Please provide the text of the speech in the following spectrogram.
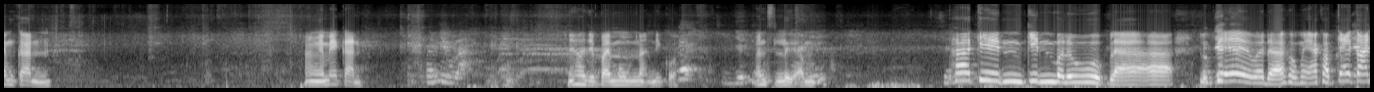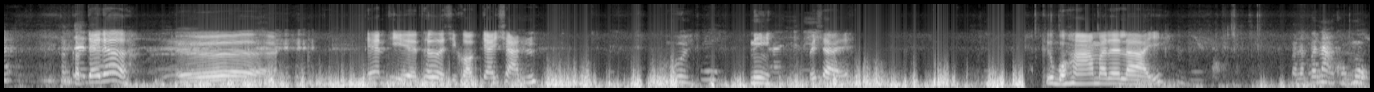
นำกันหางไงแม่กันไม่หิวละนี่เราจะไปมุมนั้นดีกว่า มันเหลือมถ้ากินกินบ่ลูกล่ะลูกเทวดาของแม่ขอบใจก่อนขอบใจเด้อเออแทนที่เธอสิขอบใจฉันอุ้ยนี่ไปใช่ คือบ่หามาได้หลาย แล้วไปนั่งของหมก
